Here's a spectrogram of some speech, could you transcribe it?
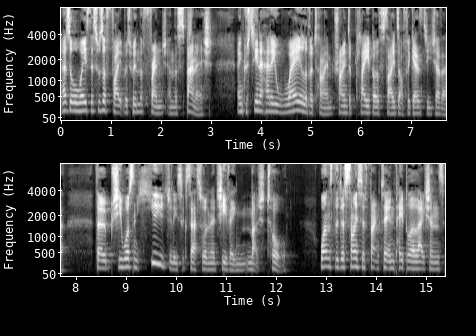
As always, this was a fight between the French and the Spanish, and Christina had a whale of a time trying to play both sides off against each other, though she wasn't hugely successful in achieving much at all. Once the decisive factor in papal elections,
